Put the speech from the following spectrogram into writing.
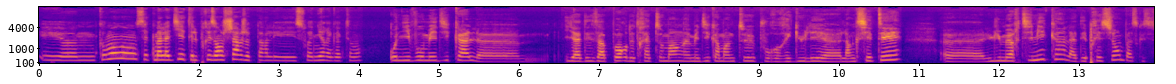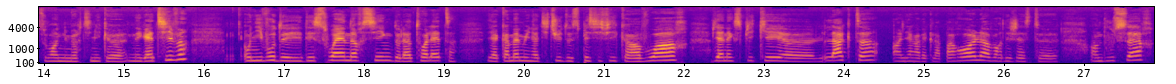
Et euh, comment cette maladie est-elle prise en charge par les soigneurs exactement? Au niveau médical, il y a des apports de traitements médicamenteux pour réguler l'anxiété, l'humeur thymique, la dépression, parce que c'est souvent une humeur thymique négative. Au niveau des, soins nursing, de la toilette, il y a quand même une attitude spécifique à avoir, bien expliquer l'acte en lien avec la parole, avoir des gestes euh, en douceur.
